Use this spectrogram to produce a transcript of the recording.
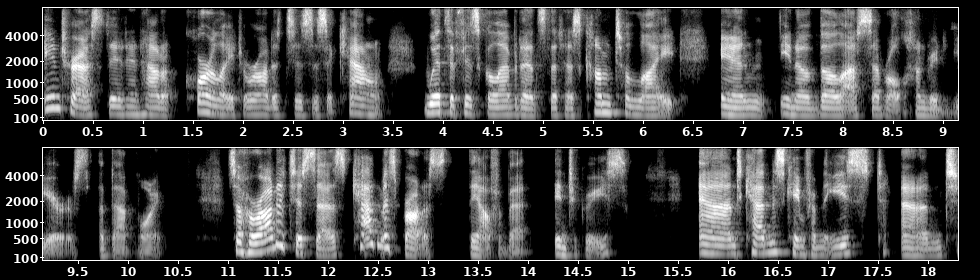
interested in how to correlate Herodotus's account with the physical evidence that has come to light in you know the last several hundred years at that point So Herodotus says Cadmus brought us the alphabet into Greece. And Cadmus came from the east, and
